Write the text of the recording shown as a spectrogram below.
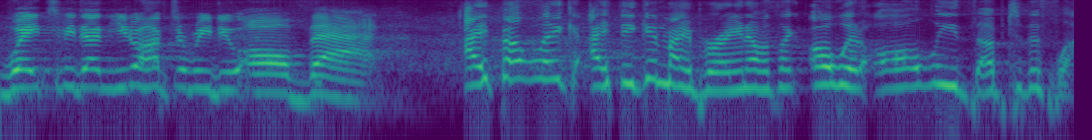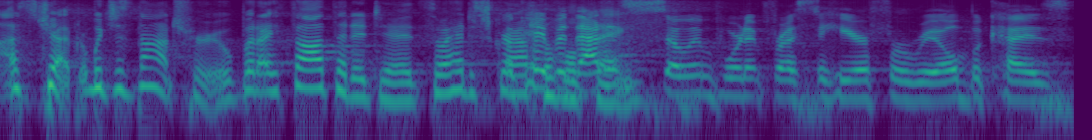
wait to be done. You don't have to redo all that. I felt like I think in my brain I was like, "Oh, it all leads up to this last chapter," which is not true, but I thought that it did, so I had to scrap Okay, the but whole that thing. is so important for us to hear for real because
